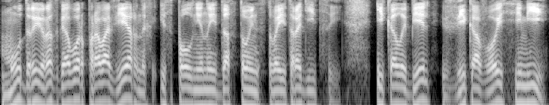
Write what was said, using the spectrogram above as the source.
мудрый разговор правоверных, исполненный достоинства и традиций, и колыбель вековой семьи,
